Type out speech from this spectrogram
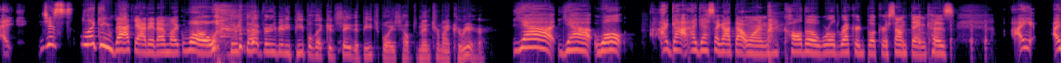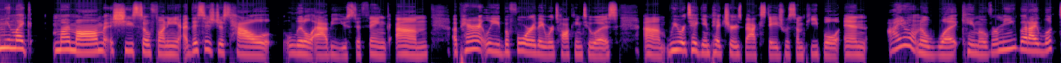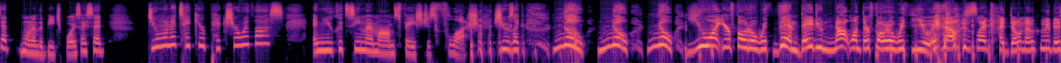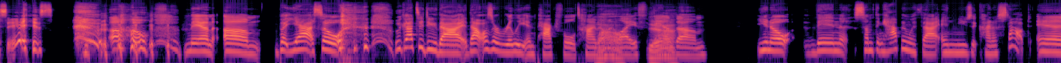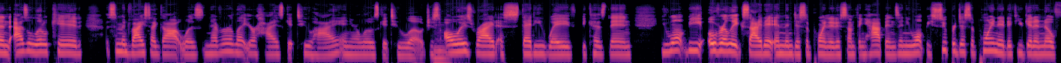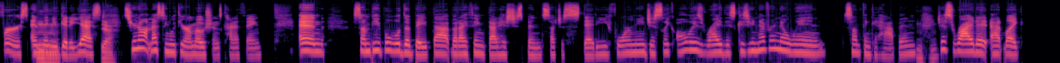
I, just looking back at it, I'm like, whoa. There's not very many people that could say the Beach Boys helped mentor my career. Yeah, yeah. Well, I got I guess I got that one. Call the world record book or something cuz I I mean like my mom, she's so funny. This is just how little Abby used to think. Um apparently before they were talking to us, um we were taking pictures backstage with some people and I don't know what came over me, but I looked at one of the Beach Boys. I said, do you want to take your picture with us? And you could see my mom's face just flush. She was like, No, no, no, you want your photo with them. They do not want their photo with you. And I was like, I don't know who this is. oh man. Um, but yeah, so we got to do that. That was a really impactful time in my life. Yeah. And um, you know, then something happened with that and music kind of stopped. And as a little kid, some advice I got was never let your highs get too high and your lows get too low. Just Mm. always ride a steady wave because then you won't be overly excited and then disappointed if something happens. And you won't be super disappointed if you get a no first and then you get a yes. Yeah. So you're not messing with your emotions, kind of thing. And some people will debate that, but I think that has just been such a steady for me. Just like always ride this because you never know when something could happen. Mhm. Just ride it at like,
